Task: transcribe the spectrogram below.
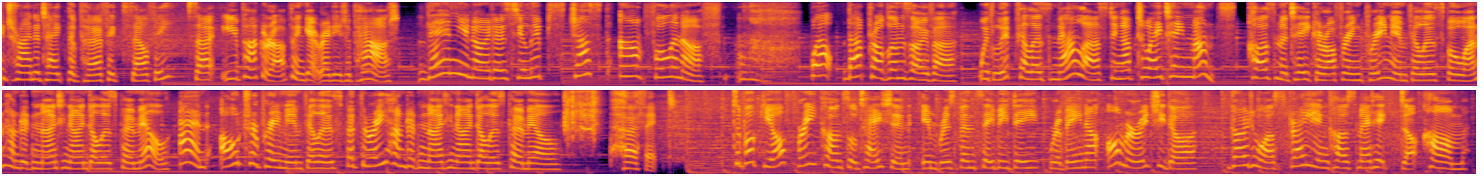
you trying to take the perfect selfie, so you pucker up and get ready to pout. Then you notice your lips just aren't full enough. Well, that problem's over, with lip fillers now lasting up to 18 months. Cosmetique are offering premium fillers for $199 per mil and ultra premium fillers for $399 per mil. Perfect. To book your free consultation in Brisbane CBD, Robina or Maroochydore, go to australiancosmetic.com.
